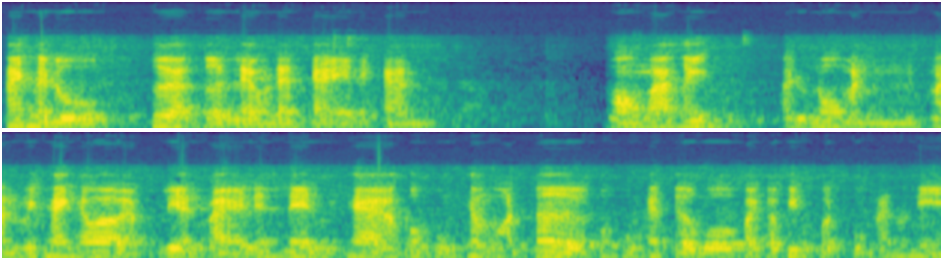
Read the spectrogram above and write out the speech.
ให้เธอดูเพื่อเกิดแรงบันดาลใจในการ มองว่า เฮ้ย Arduino มันมันไม่ใช่แค่ว่าแบบเรียนไปเล่นๆ แค่ควบคุมแค่มอเตอร์ ควบคุมแค่เทอร์โบไฟกระพริบกดปุ่มนั่นนู่นนี่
